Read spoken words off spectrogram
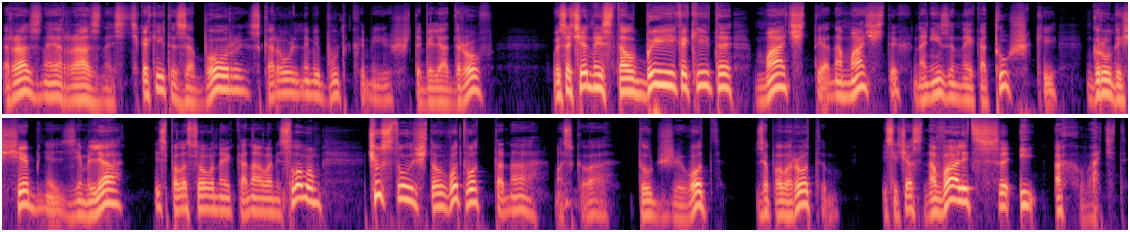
разная разность. Какие-то заборы с караульными будками и штабеля дров, высоченные столбы и какие-то мачты, а на мачтах нанизанные катушки, груды щебня, земля, исполосованная каналами. Словом, чувствовалось, что вот-вот она, Москва, тут же, вот за поворотом, и сейчас навалится и охватит.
